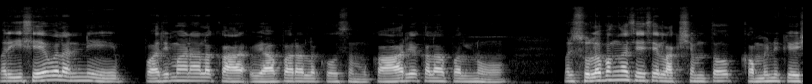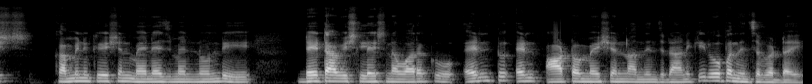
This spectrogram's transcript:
మరి ఈ సేవలన్నీ పరిమాణాల కా వ్యాపారాల కోసం కార్యకలాపాలను మరి సులభంగా చేసే లక్ష్యంతో కమ్యూనికేష్ కమ్యూనికేషన్ మేనేజ్మెంట్ నుండి డేటా విశ్లేషణ వరకు ఎండ్ టు ఎండ్ ఆటోమేషన్ అందించడానికి రూపొందించబడ్డాయి.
